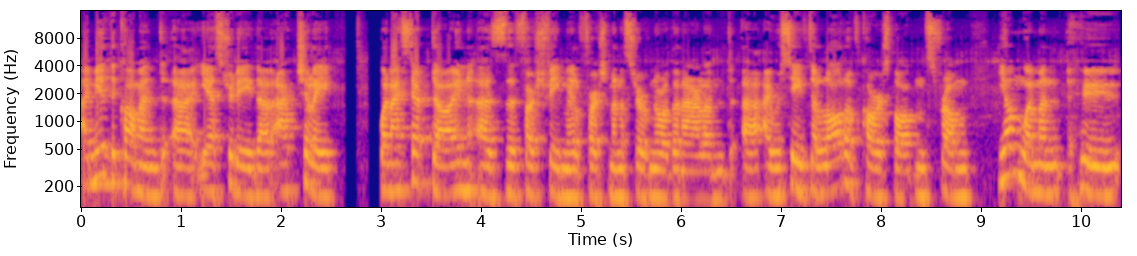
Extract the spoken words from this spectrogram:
I made the comment uh, yesterday that actually when I stepped down as the first female First Minister of Northern Ireland, uh, I received a lot of correspondence from young women who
